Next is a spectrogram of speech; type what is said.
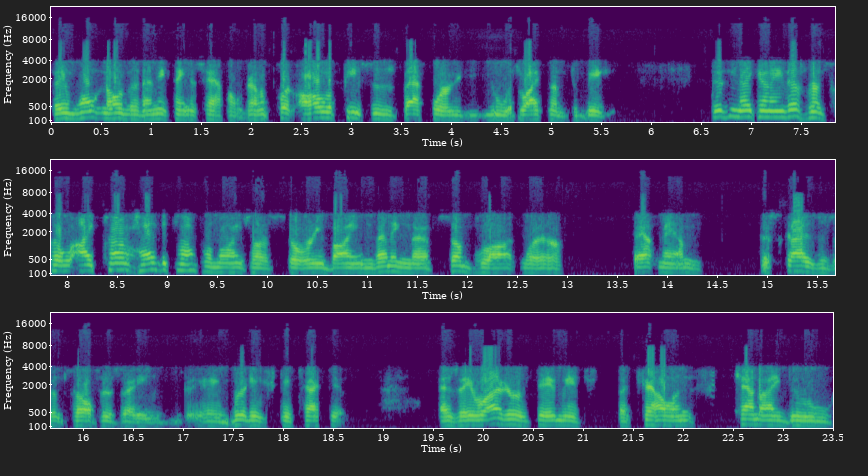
they won't know that anything has happened. We're going to put all the pieces back where you would like them to be. Didn't make any difference, so I had to compromise our story by inventing that subplot where Batman disguises himself as a, a British detective. As a writer, it gave me a challenge. Can I do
